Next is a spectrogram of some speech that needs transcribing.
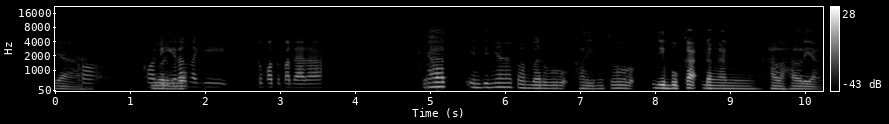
ya Kok kok di 2020. Iran lagi tumpah-tumpah darah. ya intinya tahun baru kali ini tuh dibuka dengan hal-hal yang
